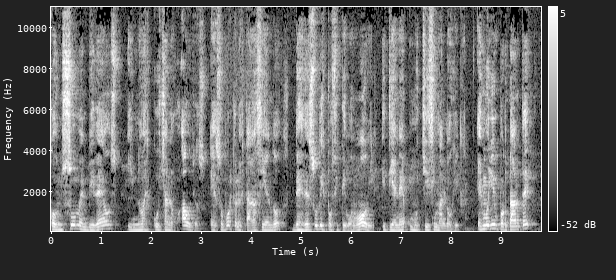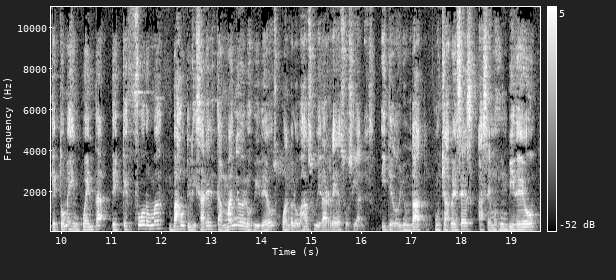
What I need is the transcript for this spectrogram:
consumen videos y no escuchan los audios. Eso porque lo están haciendo desde su dispositivo móvil y tiene muchísima lógica. Es muy importante que tomes en cuenta de qué forma vas a utilizar el tamaño de los videos cuando lo vas a subir a redes sociales. Y te doy un dato. Muchas veces hacemos un video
